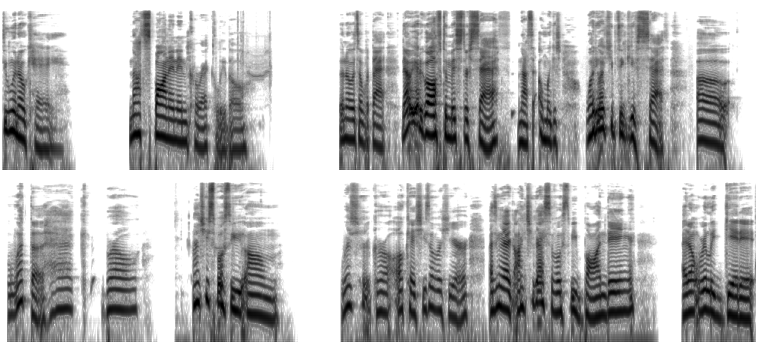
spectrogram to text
doing okay. Not spawning incorrectly though. Don't know what's up with that. Now we gotta go off to mr seth. Not seth. oh my gosh. Why do i keep thinking of seth? Uh what the heck bro? Aren't you supposed to um Where's your girl? Okay, she's over here. I was gonna be like, aren't you guys supposed to be bonding? I don't really get it.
